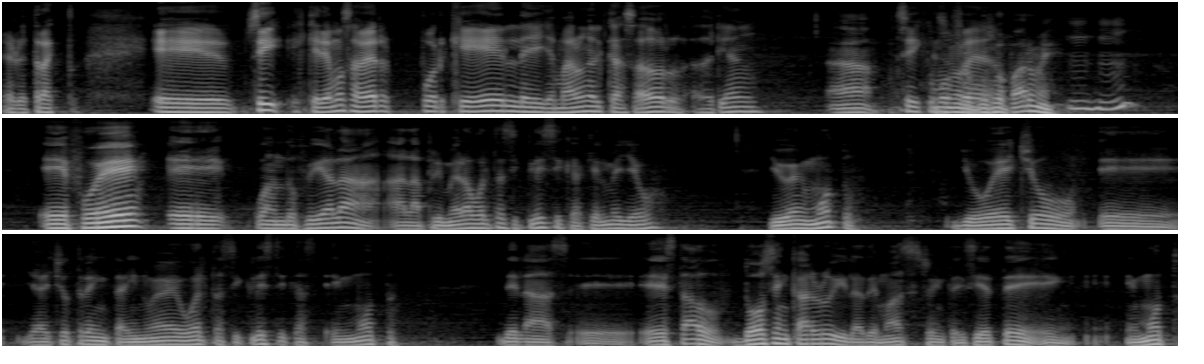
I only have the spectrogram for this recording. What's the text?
el retracto. Eh, sí, queríamos saber por qué le llamaron el cazador, Adrián. Ah, Sí, eso ¿cómo me lo fue? puso Parme. Eh, fue eh, cuando fui a la, a la primera vuelta ciclística que él me llevó. Yo iba en moto. Yo he hecho, eh, ya he hecho 39 vueltas ciclísticas en moto. De las, eh, he estado dos en carro y las demás 37 en, en moto.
